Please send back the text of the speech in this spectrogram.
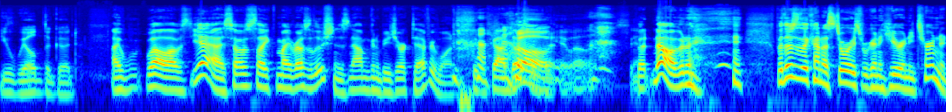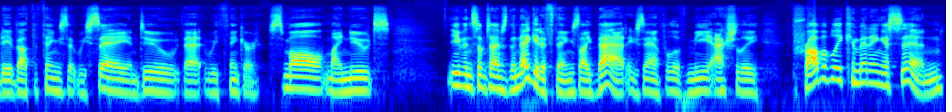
You willed the good. I well, I was yeah. So I was like, my resolution is now I'm going to be a jerk to everyone. God does oh, okay. Well, yeah. But no, but but those are the kind of stories we're going to hear in eternity about the things that we say and do that we think are small, minute, even sometimes the negative things like that example of me actually probably committing a sin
